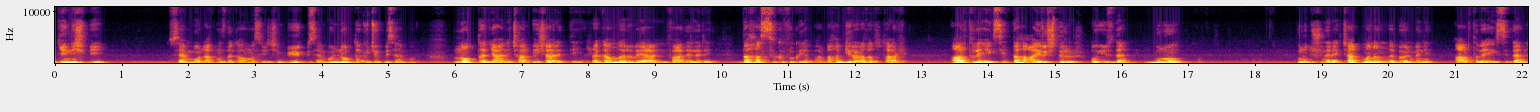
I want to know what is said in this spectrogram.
geniş bir sembol, aklınızda kalması için büyük bir sembol. Nokta küçük bir sembol. Nokta yani çarpı işareti rakamları veya ifadeleri daha sıkı fıkı yapar, daha bir arada tutar. Artı ve eksi daha ayrıştırır. O yüzden bunu bunu düşünerek çarpmanın ve bölmenin artı ve eksiden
